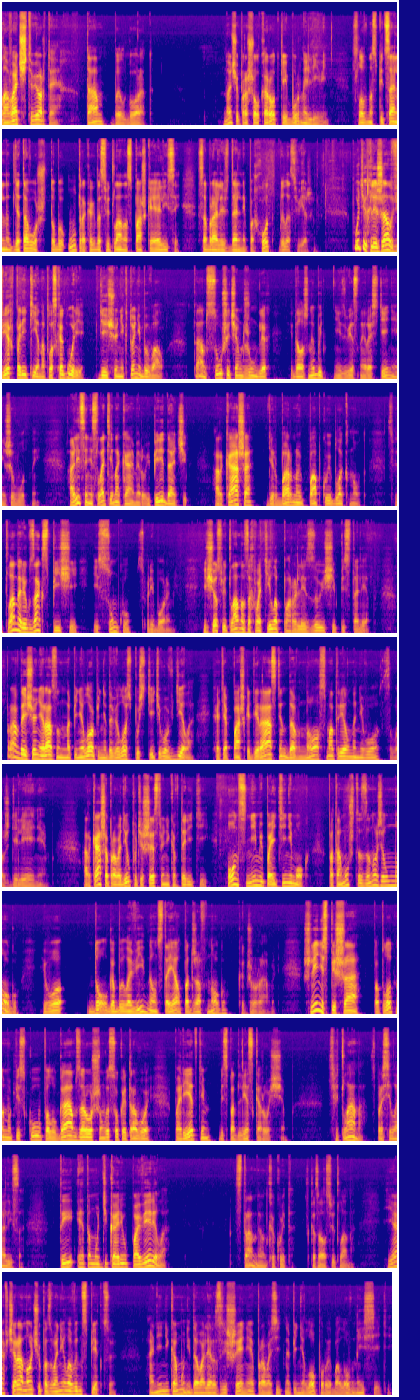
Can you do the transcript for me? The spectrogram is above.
Глава четвертая. Там был город. Ночью прошел короткий бурный ливень. Словно специально для того, чтобы утро, когда Светлана с Пашкой и Алисой собрались в дальний поход, было свежим. Путь их лежал вверх по реке, на плоскогорье, где еще никто не бывал. Там суше, чем в джунглях, и должны быть неизвестные растения и животные. Алиса несла кинокамеру и передатчик. Аркаша — дербарную папку и блокнот. Светлана — рюкзак с пищей и сумку с приборами. Еще Светлана захватила парализующий пистолет. Правда, еще ни разу на Пенелопе не довелось пустить его в дело, хотя Пашка Дерастин давно смотрел на него с вожделением. Аркаша проводил путешественников до реки. Он с ними пойти не мог, потому что занозил ногу. Его долго было видно, он стоял, поджав ногу, как журавль. Шли не спеша, по плотному песку, по лугам, заросшим высокой травой, по редким, без подлеска рощам. — Светлана, — спросила Алиса, — ты этому дикарю поверила? — Странный он какой-то, — сказала Светлана. — Я вчера ночью позвонила в инспекцию. Они никому не давали разрешения провозить на Пенелопу рыболовные сети.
